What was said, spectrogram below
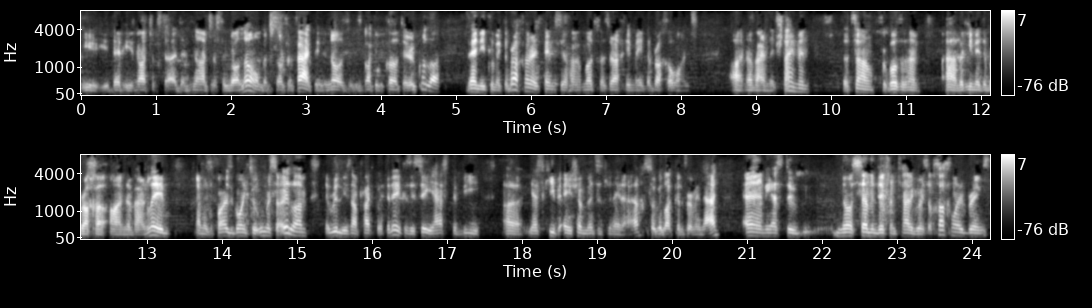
he, that he's not just uh, that's not just a well known, but it's not for fact that he knows that he's baki terikula, then you can make the bracha. Right? Famously, Hagamot Chazrachi made the bracha once on Navarn Leib Steinman. That's all for both of them, uh, but he made the bracha on Navarn Leib. And as far as going to Umar Sa'ilam, it really is not practical today because they say he has to be uh, he has to keep Shabbat mitzvah so good luck confirming that. And he has to know seven different categories of chachma he brings,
